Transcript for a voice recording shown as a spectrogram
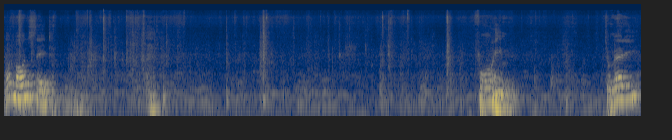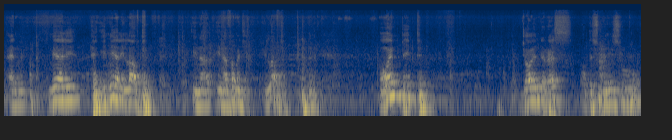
What Mawan said, for him marry and merely, he merely loved in, a, in affirmative. He loved. When did join the rest of the Sudanese who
